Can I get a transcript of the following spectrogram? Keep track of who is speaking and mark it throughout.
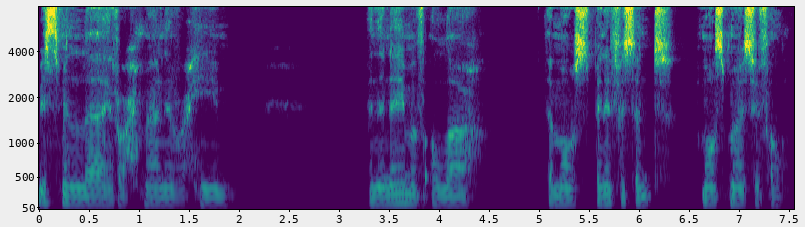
Speaker 1: Bismillah ar-Rahman ar-Rahim. In the name of Allah, the most beneficent, most merciful.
